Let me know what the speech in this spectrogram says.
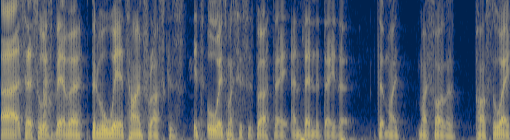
Uh, so it's always a bit of a bit of a weird time for us because it's always my sister's birthday and then the day that that my my father passed away.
